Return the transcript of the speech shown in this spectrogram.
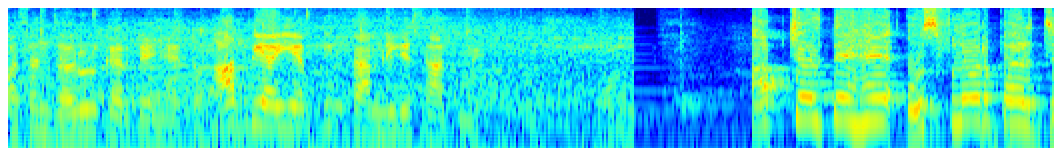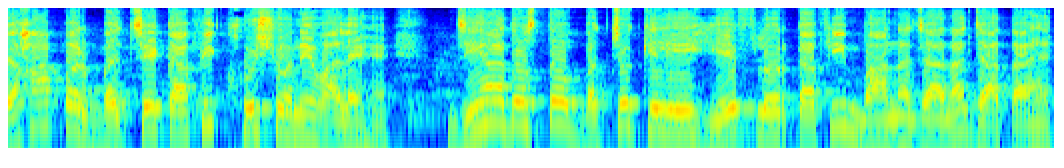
पसंद ज़रूर करते हैं। तो आप भी आइए अपनी फैमिली के साथ में। अब चलते हैं उस फ्लोर पर जहाँ पर बच्चे काफ़ी खुश होने वाले हैं। जी हाँ दोस्तों, बच्चों के लिए ये फ्लोर काफ़ी माना जाना जाता है।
